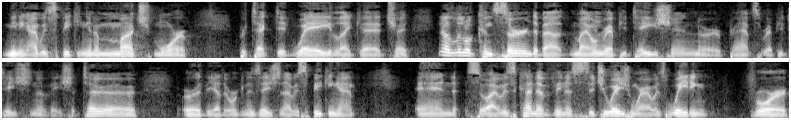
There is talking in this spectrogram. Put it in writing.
Meaning, I was speaking in a much more protected way, like uh, try, you know, a little concerned about my own reputation or perhaps the reputation of Aish Torah or the other organization I was speaking at. And so I was kind of in a situation where I was waiting for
